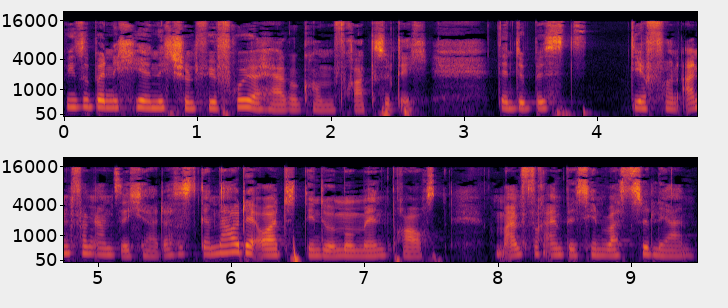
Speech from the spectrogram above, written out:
Wieso bin ich hier nicht schon viel früher hergekommen, fragst du dich. Denn du bist dir von Anfang an sicher, das ist genau der Ort, den du im Moment brauchst, um einfach ein bisschen was zu lernen.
